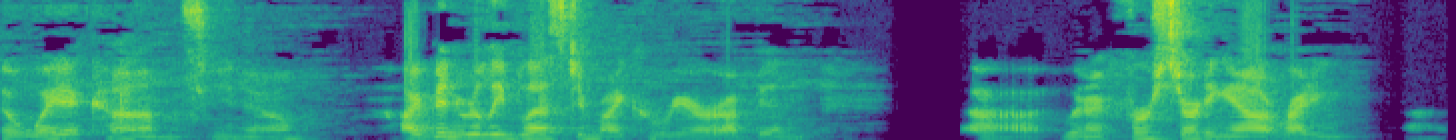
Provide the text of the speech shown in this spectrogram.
the way it comes. You know, I've been really blessed in my career. I've been uh, when I first starting out writing, uh,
